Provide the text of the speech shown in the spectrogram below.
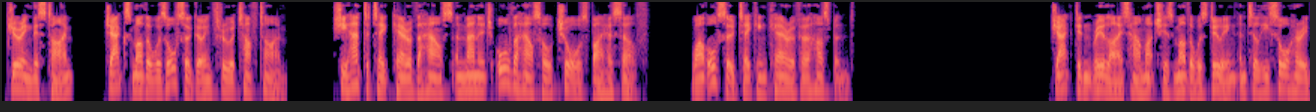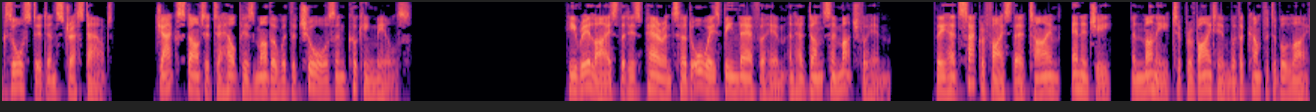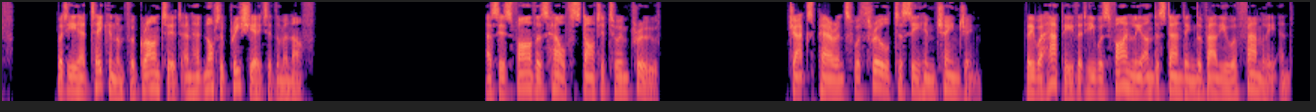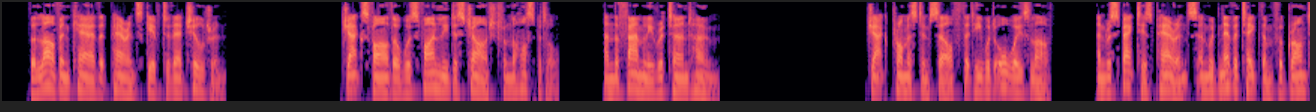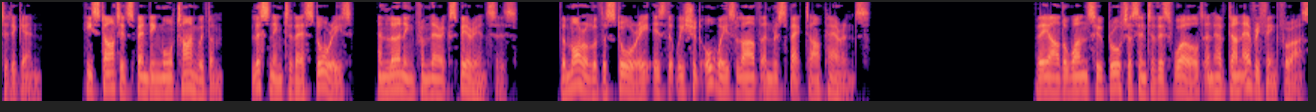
During this time, Jack's mother was also going through a tough time. She had to take care of the house and manage all the household chores by herself, while also taking care of her husband. Jack didn't realize how much his mother was doing until he saw her exhausted and stressed out. Jack started to help his mother with the chores and cooking meals. He realized that his parents had always been there for him and had done so much for him. They had sacrificed their time, energy, and money to provide him with a comfortable life. But he had taken them for granted and had not appreciated them enough. As his father's health started to improve, Jack's parents were thrilled to see him changing. They were happy that he was finally understanding the value of family and the love and care that parents give to their children. Jack's father was finally discharged from the hospital, and the family returned home. Jack promised himself that he would always love and respect his parents and would never take them for granted again. He started spending more time with them, listening to their stories, and learning from their experiences. The moral of the story is that we should always love and respect our parents. They are the ones who brought us into this world and have done everything for us.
